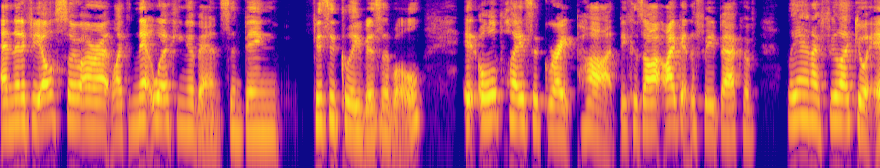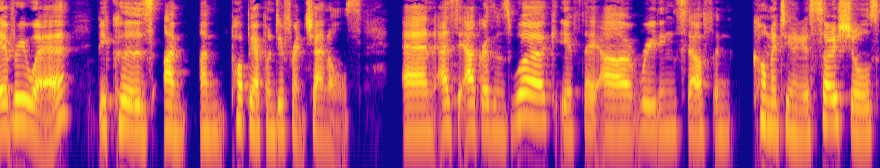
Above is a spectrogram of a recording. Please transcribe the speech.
And then if you also are at like networking events and being physically visible, it all plays a great part because I, I get the feedback of, Leanne, I feel like you're everywhere because I'm I'm popping up on different channels. And as the algorithms work, if they are reading stuff and commenting on your socials,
